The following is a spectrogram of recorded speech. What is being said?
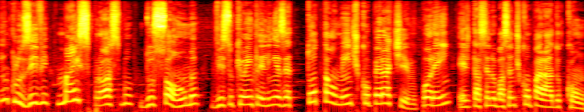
inclusive mais próximo do Só Uma, visto que o Entre Linhas é totalmente cooperativo. Porém, ele está sendo bastante comparado com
